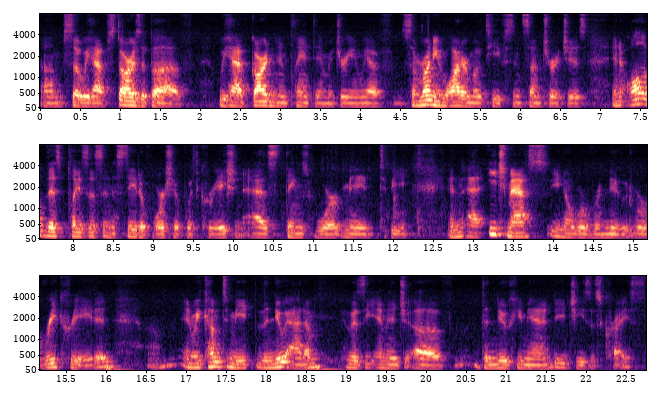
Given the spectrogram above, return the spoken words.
um, so we have stars above, we have garden and plant imagery, and we have some running water motifs in some churches. And all of this places us in a state of worship with creation as things were made to be. And at each Mass, you know, we're renewed, we're recreated. Um, and we come to meet the new Adam, who is the image of the new humanity, Jesus Christ.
